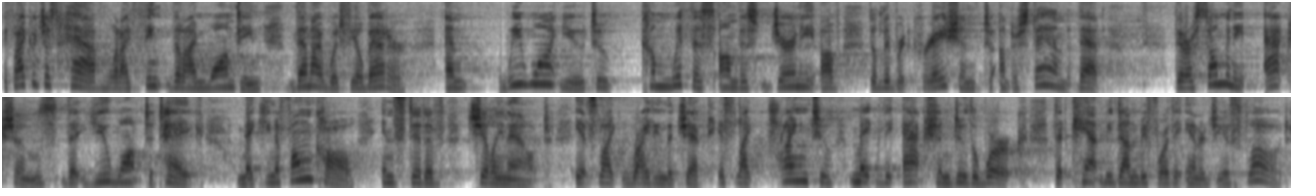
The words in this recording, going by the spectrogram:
if I could just have what I think that I'm wanting then I would feel better. And we want you to come with us on this journey of deliberate creation to understand that there are so many actions that you want to take making a phone call instead of chilling out. It's like writing the check. It's like trying to make the action do the work that can't be done before the energy is flowed.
